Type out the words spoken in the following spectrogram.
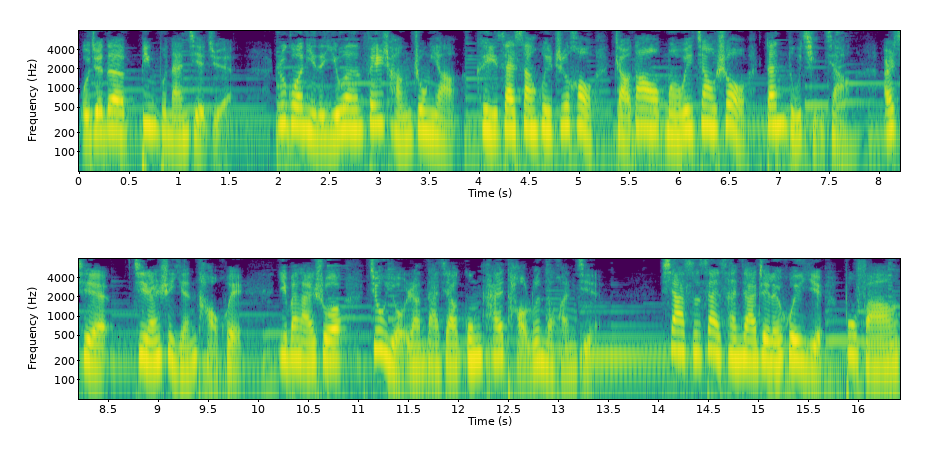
我觉得并不难解决。如果你的疑问非常重要，可以在散会之后找到某位教授单独请教。而且既然是研讨会，一般来说就有让大家公开讨论的环节。下次再参加这类会议，不妨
